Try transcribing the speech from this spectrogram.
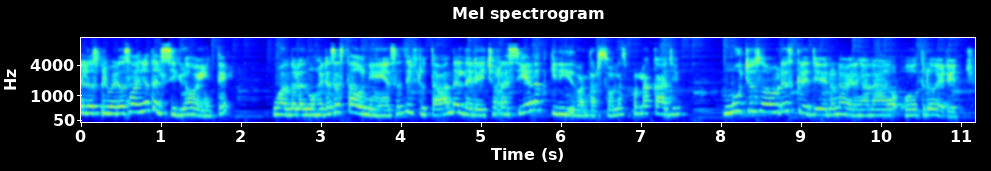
En los primeros años del siglo XX, cuando las mujeres estadounidenses disfrutaban del derecho recién adquirido a andar solas por la calle, muchos hombres creyeron haber ganado otro derecho,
